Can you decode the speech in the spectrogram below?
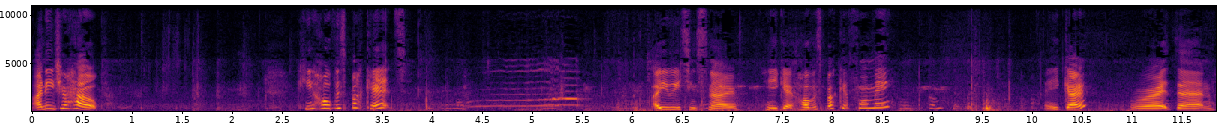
I need your help. Can you hold this bucket? Are you eating snow? Here you go. Hold this bucket for me. There you go. Right then.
